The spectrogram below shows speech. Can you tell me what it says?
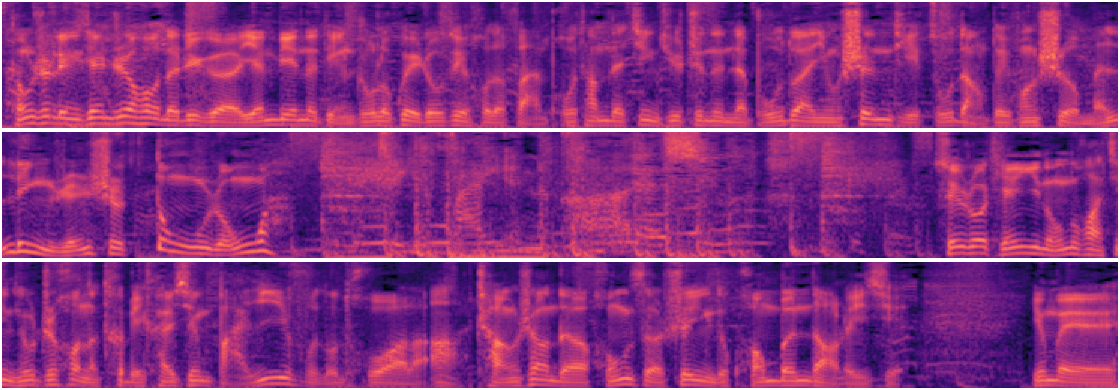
同时领先之后的这个延边呢，顶住了贵州最后的反扑。他们在禁区之内呢，不断用身体阻挡对方射门，令人是动容啊。所以说田一农的话进球之后呢，特别开心，把衣服都脱了啊，场上的红色身影都狂奔到了一起，因为。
